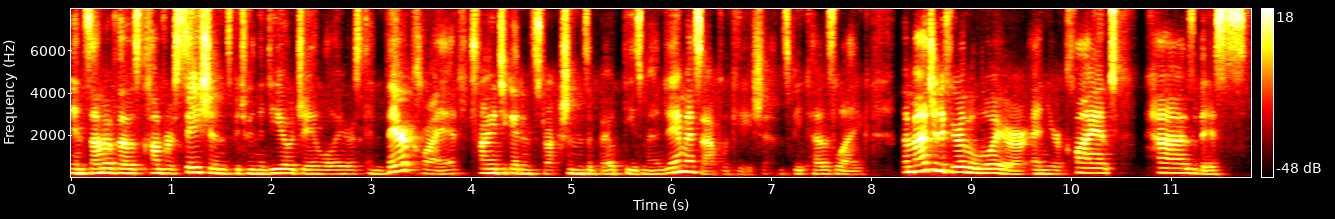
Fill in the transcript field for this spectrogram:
in some of those conversations between the DOJ lawyers and their client trying to get instructions about these mandamus applications. Because, like, imagine if you're the lawyer and your client has this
